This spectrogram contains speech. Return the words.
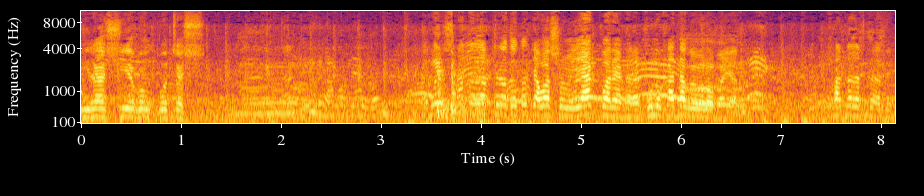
বিরাশি এবং পঁচাশি। সাত হাজার টাকা তো যাওয়ার সময়, একবার এক হাজার কোনো কথা কইব না ভাই আর। সাত হাজার টাকা দিন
